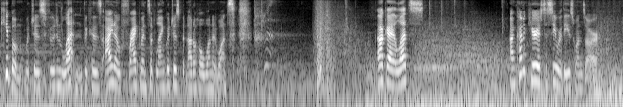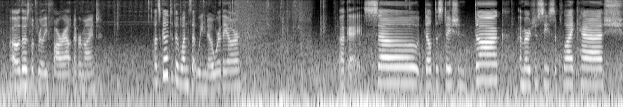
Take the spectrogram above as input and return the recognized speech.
kibum, which is food in Latin, because I know fragments of languages, but not a whole one at once. okay, let's... I'm kind of curious to see where these ones are. Oh, those look really far out, never mind. Let's go to the ones that we know where they are. Okay, so Delta Station Dock, Emergency Supply Cache,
